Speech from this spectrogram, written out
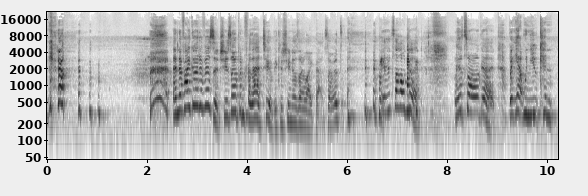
and if I go to visit, she's open for that too because she knows I like that. So it's it's all good. It's all good. But yeah, when you can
